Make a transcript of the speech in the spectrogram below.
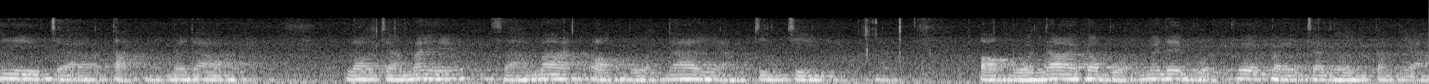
ที่จะตัดมันไม่ได้ เราจะไม่สามารถออกบวชได้อย่างจริง ๆ ออกบวชได้ก็บวชไม่ได้บวชเพื่อไปเจริญปัญญา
